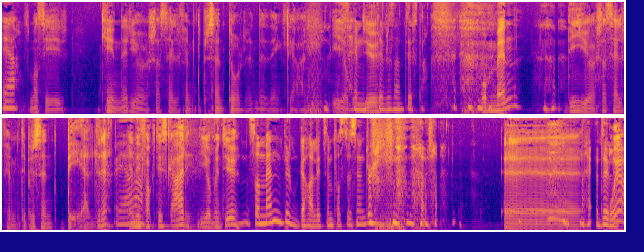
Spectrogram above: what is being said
Ja. Så man sier kvinner gjør seg selv 50% dårligere enn det det egentlig er i jobbintervju. 50 gift, da. Og menn, de gjør seg selv 50% bedre Ja. enn de faktisk er i jobbintervju. Så menn burde ha litt imposter syndrome. Eh, Nei, jeg Å ja.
